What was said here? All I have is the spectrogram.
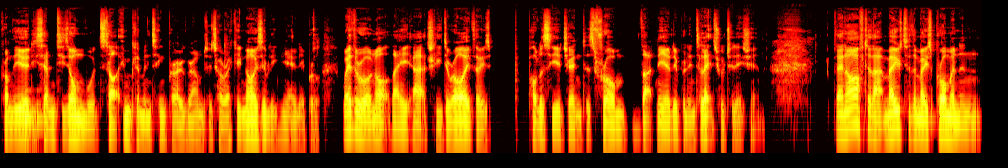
from the early seventies onwards start implementing programs which are recognisably neoliberal, whether or not they actually derive those policy agendas from that neoliberal intellectual tradition. Then after that, most of the most prominent,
